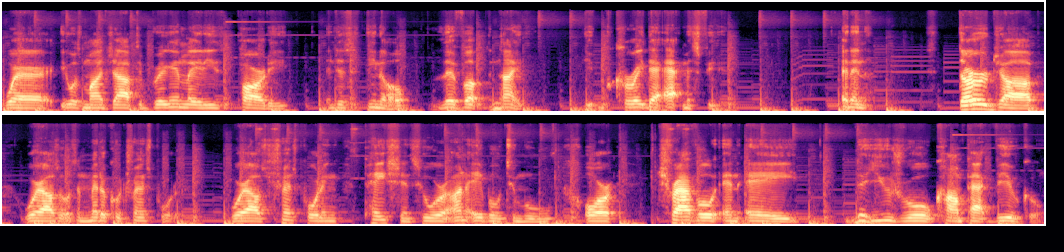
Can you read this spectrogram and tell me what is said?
where it was my job to bring in ladies, party, and just you know live up the night, create that atmosphere. And then third job where I was, was a medical transporter where I was transporting patients who were unable to move or travel in a the usual compact vehicle.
